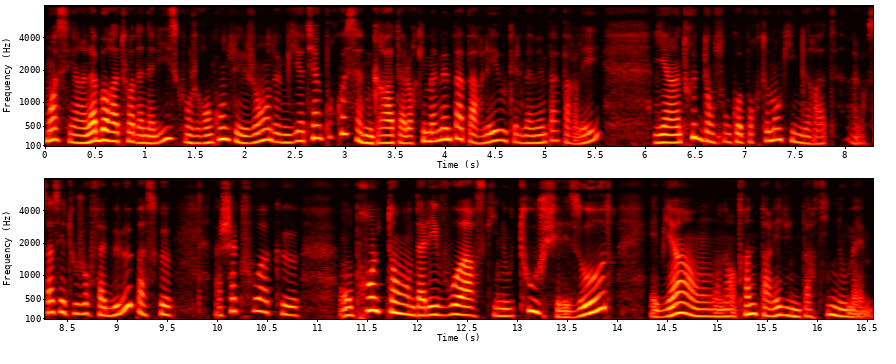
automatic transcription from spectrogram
Moi, c'est un laboratoire d'analyse quand je rencontre les gens de me dire tiens, pourquoi ça me gratte alors qu'il m'a même pas parlé ou qu'elle m'a même pas parlé? Il y a un truc dans son comportement qui me gratte. Alors ça, c'est toujours fabuleux parce que à chaque fois que on prend le temps d'aller voir ce qui nous touche chez les autres, eh bien, on est en train de parler d'une partie de nous-mêmes.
